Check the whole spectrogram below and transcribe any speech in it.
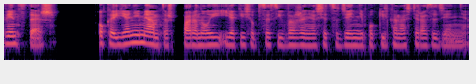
więc też, okej, okay, ja nie miałam też paranoi i jakiejś obsesji ważenia się codziennie po kilkanaście razy dziennie,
